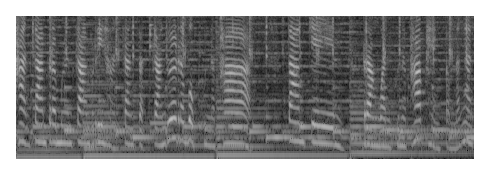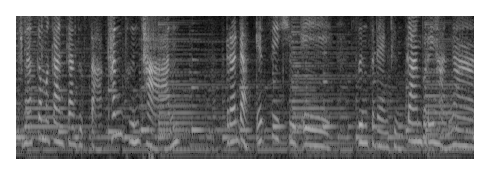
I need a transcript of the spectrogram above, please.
ผ่านการประเมินการบริหารการจัดการด้วยระบบคุณภาพ ตามเกณฑ์ รางวัลคุณภาพแห่งสำนักงานคณะกรรมการการศึกษาขั้นพื้นฐาน ระดับ SCQA ซึ่งแสดงถึงการบริหารงาน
